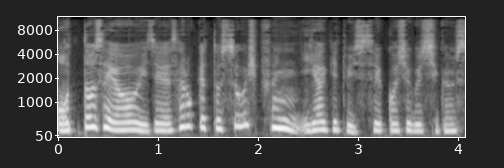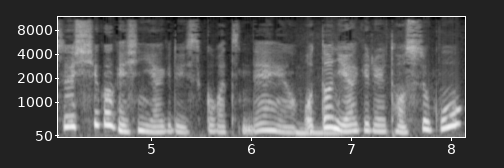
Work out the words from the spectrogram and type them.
어떠세요? 이제 새롭게 또 쓰고 싶은 이야기도 있을 것이고, 지금 쓰시고 계신 이야기도 있을 것 같은데, 음. 어떤 이야기를 더 쓰고,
